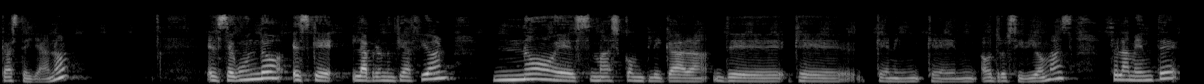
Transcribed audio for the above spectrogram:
castellano. El segundo es que la pronunciación no es más complicada que, en, otros idiomas, solamente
